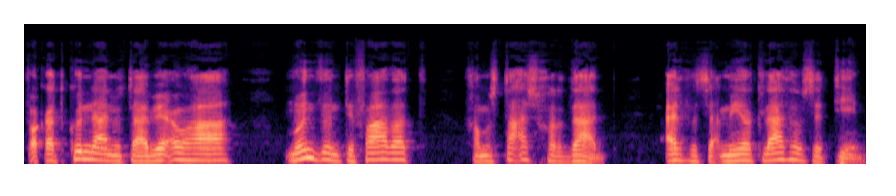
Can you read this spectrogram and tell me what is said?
فقد كنا نتابعها منذ انتفاضة 15 خرداد 1963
